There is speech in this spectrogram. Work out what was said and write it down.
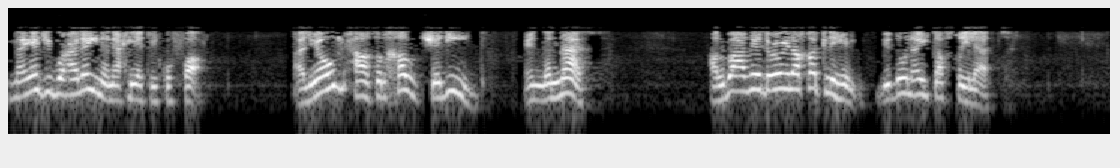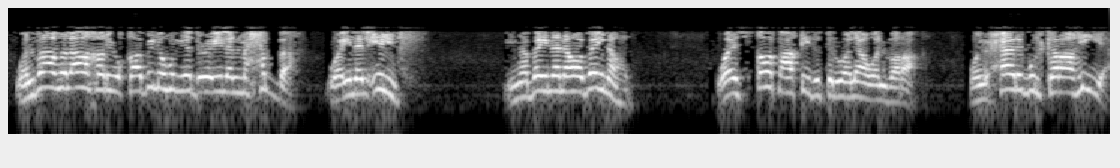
ما يجب علينا ناحية الكفار. اليوم حاصل خلط شديد عند الناس. البعض يدعو إلى قتلهم بدون أي تفصيلات. والبعض الآخر يقابلهم يدعو إلى المحبة وإلى الإلف لما بيننا وبينهم وإسقاط عقيدة الولاء والبراء ويحارب الكراهية.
